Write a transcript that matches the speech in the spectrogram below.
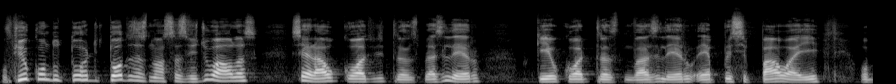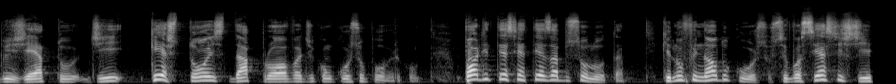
o fio condutor de todas as nossas videoaulas será o Código de Trânsito Brasileiro, que o Código de Trânsito Brasileiro é o principal aí, objeto de questões da prova de concurso público. Pode ter certeza absoluta que no final do curso, se você assistir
